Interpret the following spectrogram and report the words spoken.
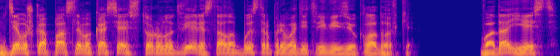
Девушка, опасливо косясь в сторону двери, стала быстро приводить ревизию кладовки. Вода есть.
